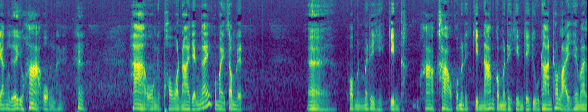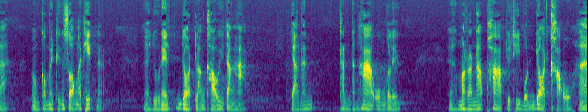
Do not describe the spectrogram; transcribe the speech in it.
ยังเหลืออยู่ห้าองค์ห้าองค์เนี่ยภาวนาอย่างไงก็ไม่สำเร็จ เออพอมันไม่ได้กินห้าข้าวก็ไม่ได้กินน้ำก็ไม่ได้กินจะอยู่นานเท่าไหร่ใช่ไหมล่ะมันก็ไม่ถึงสองอาทิตย์นะอยู่ในยอดหลังเขาอีกต่างหาก จากนั้นท่านทั้งห้าองค์ก็เลย มรณภาพอยู่ที่บนยอดเขาอ่า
